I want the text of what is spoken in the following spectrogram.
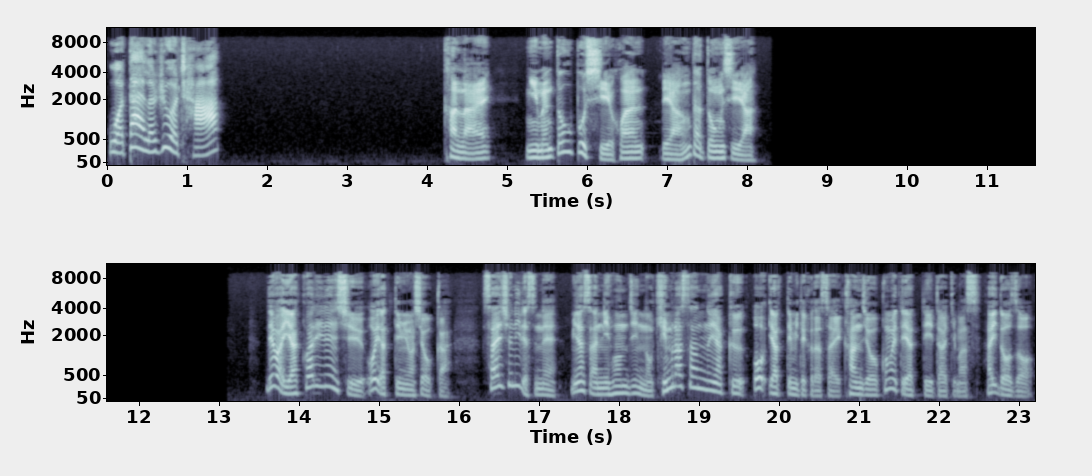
我带了热茶。看来你们都不喜欢凉的东西呀、では役割練習をやってみましょうか。最初にですね、皆さん日本人の木村さんの役をやってみてください。感情を込めてやっていただきます。はい、どうぞ。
